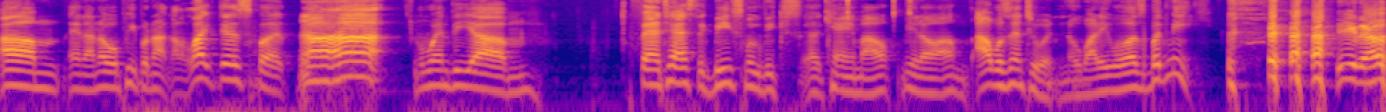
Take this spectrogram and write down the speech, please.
Um, and I know people are not gonna like this, but Uh, when the um Fantastic Beasts movie uh, came out, you know, um, I was into it. Nobody was but me. you know,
